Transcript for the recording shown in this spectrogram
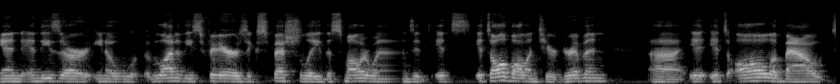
and and these are you know a lot of these fairs especially the smaller ones it, it's it's all volunteer driven uh, it, it's all about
